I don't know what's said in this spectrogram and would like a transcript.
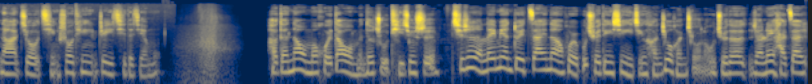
那就请收听这一期的节目。好的，那我们回到我们的主题，就是其实人类面对灾难或者不确定性已经很久很久了。我觉得人类还在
